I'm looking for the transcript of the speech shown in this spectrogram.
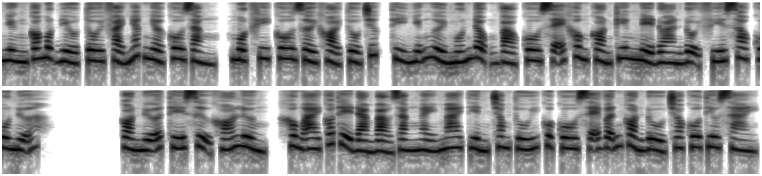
Nhưng có một điều tôi phải nhắc nhở cô rằng, một khi cô rời khỏi tổ chức thì những người muốn động vào cô sẽ không còn kiêng nể đoàn đội phía sau cô nữa. Còn nữa thế sự khó lường, không ai có thể đảm bảo rằng ngày mai tiền trong túi của cô sẽ vẫn còn đủ cho cô tiêu xài.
